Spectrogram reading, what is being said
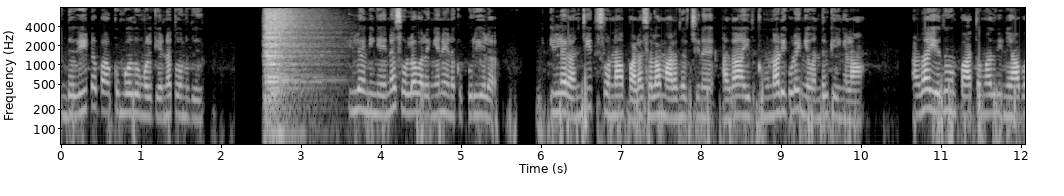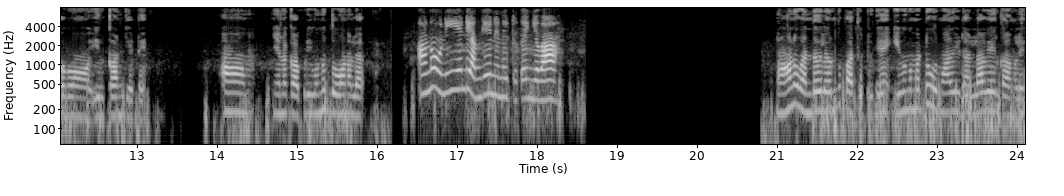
இந்த வீட்டை பார்க்கும்போது உங்களுக்கு என்ன தோணுது? இல்ல நீங்க என்ன சொல்ல வரீங்கன்னு எனக்கு புரியல. இல்ல ரஞ்சித் சொன்னா பழசெல்லாம் மறந்துருச்சுன்னு. அதான் இதுக்கு முன்னாடி கூட இங்க வந்திருக்கீங்களாம். அதான் எதுவும் பார்த்த மாதிரி ஞாபகம் இருக்கான்னு கேட்டேன். எனக்கு அப்படி ஒன்றும் தோணலை. அனு நீ ஏண்டி அங்கேயே நின்றுட்டு இருக்க? இங்கே வா. நானும் வந்ததுலேருந்து பார்த்துட்டு இருக்கேன். இவங்க மட்டும் ஒரு மாதிரி டல்லாவே இருக்காங்களே.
